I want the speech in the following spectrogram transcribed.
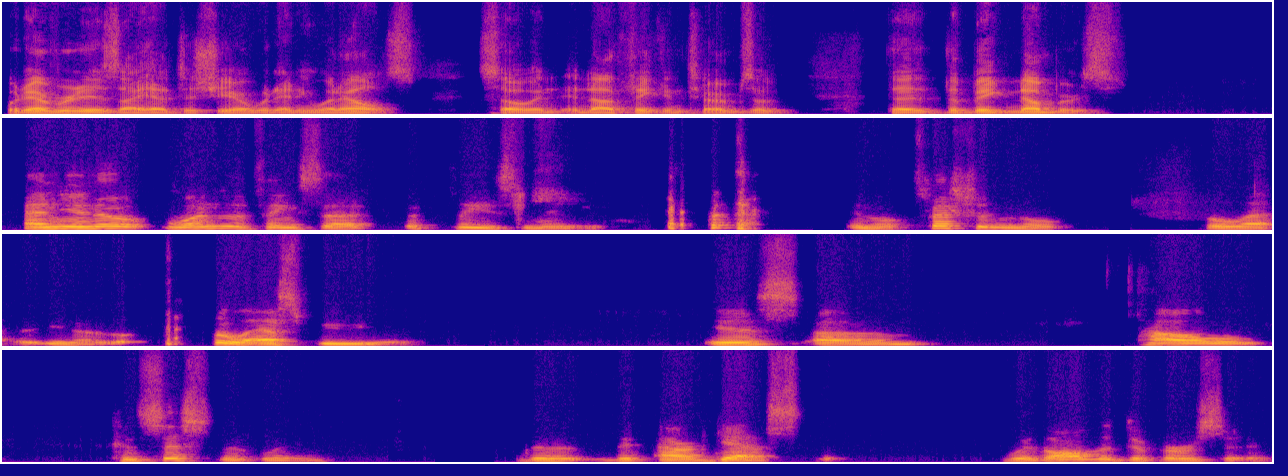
whatever it is I had to share with anyone else. So and, and not think in terms of the the big numbers. And you know, one of the things that, that pleased me, in the, especially in the, the la, you know the last few years, is um, how consistently the, the our guests, with all the diversity,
